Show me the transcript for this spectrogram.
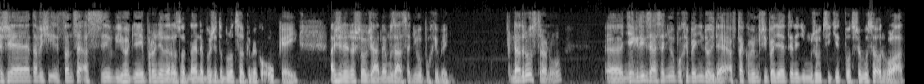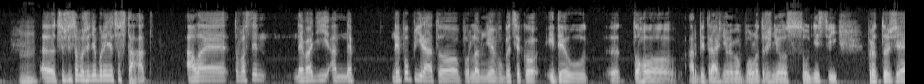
že ta vyšší instance asi výhodněji pro ně nerozhodne, nebo že to bylo celkem jako OK a že nedošlo k žádnému zásadnímu pochybení. Na druhou stranu, eh, někdy k zásadnímu pochybení dojde a v takovém případě ty lidi můžou cítit potřebu se odvolat, mm. což si samozřejmě bude něco stát, ale to vlastně nevadí a ne, nepopírá to podle mě vůbec jako ideu eh, toho arbitrážního nebo volnotržního soudnictví, protože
